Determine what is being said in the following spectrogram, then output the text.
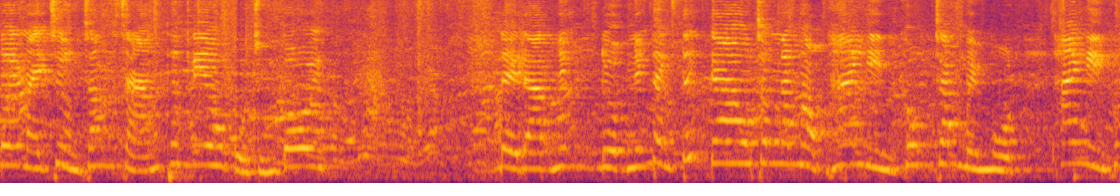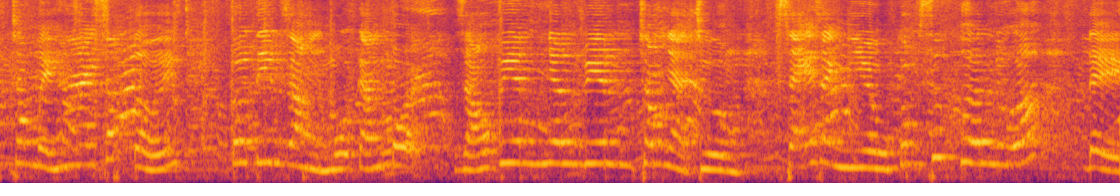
nơi mái trường trong sáng thân yêu của chúng tôi để đạt những, được những thành tích cao trong năm học 2011-2012 sắp tới. Tôi tin rằng mỗi cán bộ, giáo viên, nhân viên trong nhà trường sẽ dành nhiều công sức hơn nữa để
